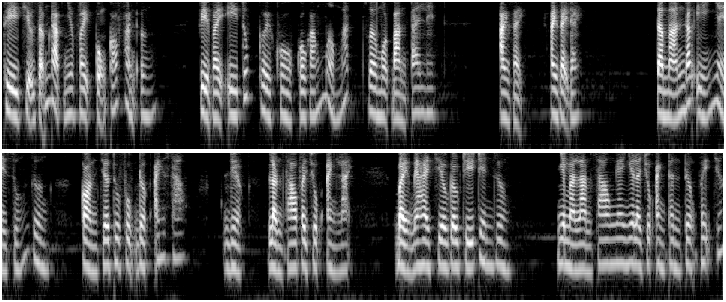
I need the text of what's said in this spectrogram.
thì chịu dẫm đạp như vậy cũng có phản ứng. Vì vậy ý túc cười khổ cố gắng mở mắt, giơ một bàn tay lên. Anh dậy, anh dậy đây. Tầm án đắc ý nhảy xuống giường, còn chưa thu phục được anh sao? Được, lần sau phải chụp ảnh lại. 72 chiều đấu trí trên giường. Nhưng mà làm sao nghe như là chụp ảnh thần tượng vậy chứ?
